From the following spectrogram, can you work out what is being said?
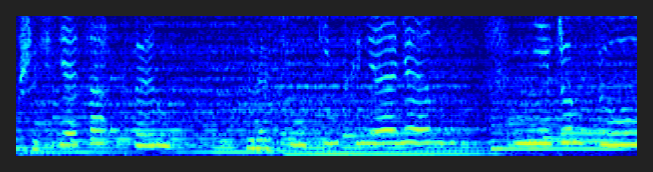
przyświeca swym leciutkim tchnieniem, niczym cud.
